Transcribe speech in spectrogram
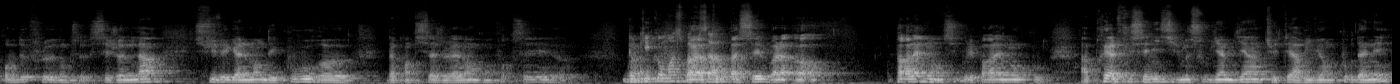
prof de FLE. Donc, ce- ces jeunes-là suivent également des cours euh, d'apprentissage de la langue renforcée. euh, Donc voilà. il commence par Voilà, ça. pour passer, voilà, alors, parallèlement, si vous voulez, parallèlement au cours. Après, Alfousseni, si je me souviens bien, tu étais arrivé en cours d'année,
